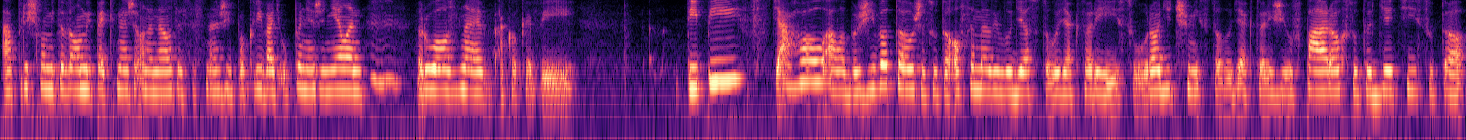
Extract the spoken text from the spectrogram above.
A prišlo mi to veľmi pekné, že ona naozaj sa snaží pokrývať úplne, že nielen uh-huh. rôzne ako keby typy vzťahov alebo životov, že sú to osemelí ľudia, sú to ľudia, ktorí sú rodičmi, sú to ľudia, ktorí žijú v pároch, sú to deti, sú to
